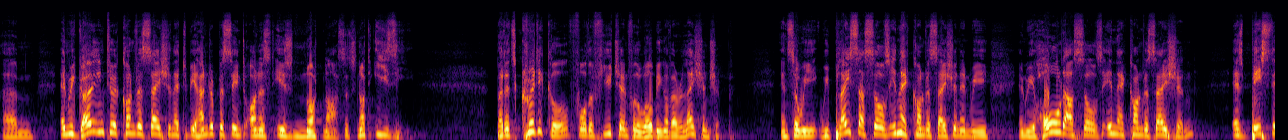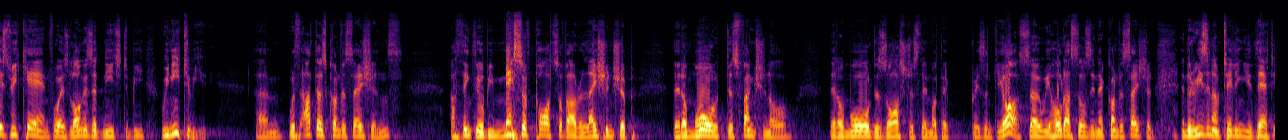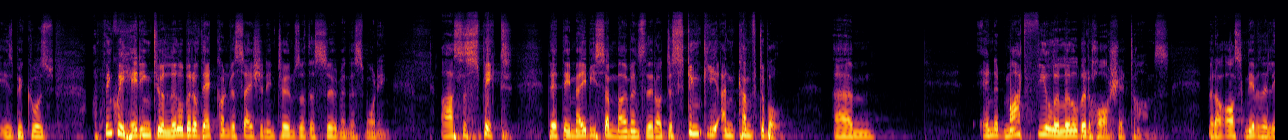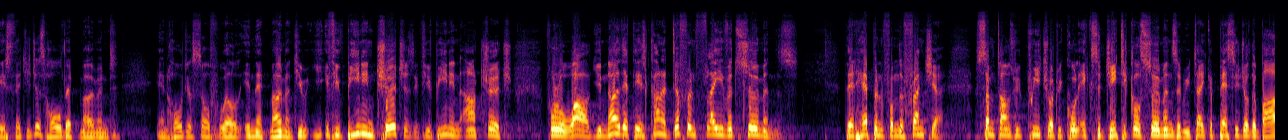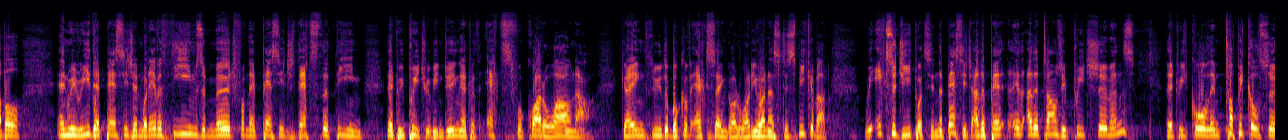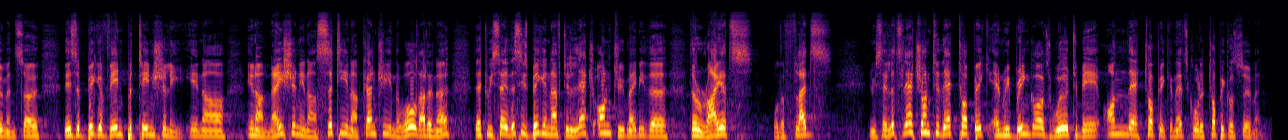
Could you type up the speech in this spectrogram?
Um, and we go into a conversation that, to be 100% honest, is not nice. It's not easy. But it's critical for the future and for the well being of our relationship. And so we, we place ourselves in that conversation and we, and we hold ourselves in that conversation as best as we can for as long as it needs to be, we need to be. Um, without those conversations, I think there will be massive parts of our relationship that are more dysfunctional, that are more disastrous than what they presently are. So we hold ourselves in that conversation. And the reason I'm telling you that is because I think we're heading to a little bit of that conversation in terms of the sermon this morning. I suspect that there may be some moments that are distinctly uncomfortable. Um, and it might feel a little bit harsh at times. But I ask, nevertheless, that you just hold that moment and hold yourself well in that moment. You, you, if you've been in churches, if you've been in our church for a while, you know that there's kind of different flavored sermons that happen from the frontier. Sometimes we preach what we call exegetical sermons, and we take a passage of the Bible and we read that passage, and whatever themes emerge from that passage, that's the theme that we preach. We've been doing that with Acts for quite a while now, going through the book of Acts, saying, God, what do you want us to speak about? We exegete what's in the passage. Other, other times we preach sermons that we call them topical sermons. So there's a big event potentially in our in our nation, in our city, in our country, in the world, I don't know, that we say this is big enough to latch onto maybe the the riots or the floods. And we say, let's latch on to that topic and we bring God's word to bear on that topic, and that's called a topical sermon.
